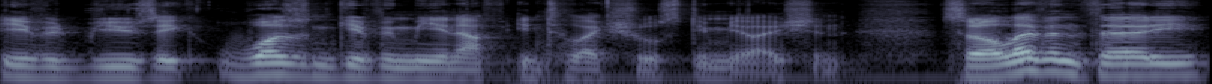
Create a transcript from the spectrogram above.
even music wasn't giving me enough intellectual stimulation. So 11:30,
